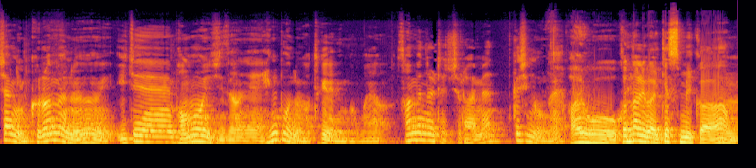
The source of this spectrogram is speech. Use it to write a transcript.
시장님, 그러면은 이제 법무부 진상의 행보는 어떻게 되는 건가요? 서면을 제출하면 끝인 건가요? 아이고 끝날 리가 있겠습니까? 음,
